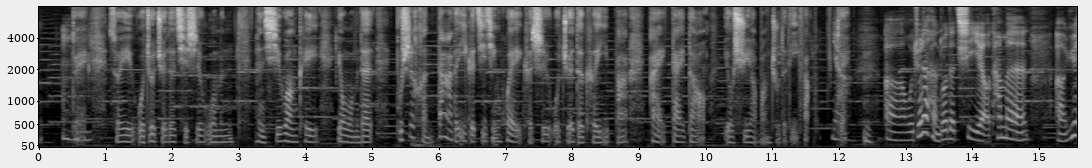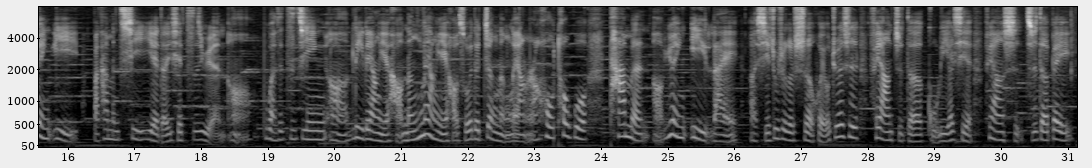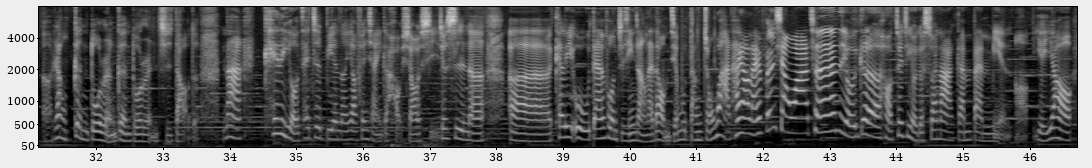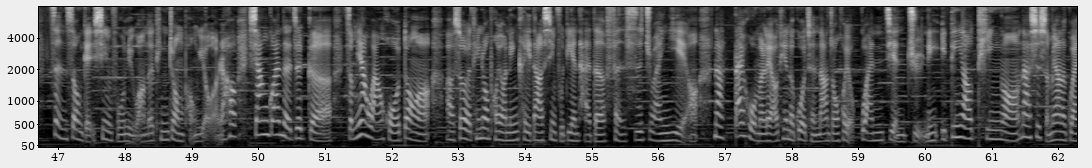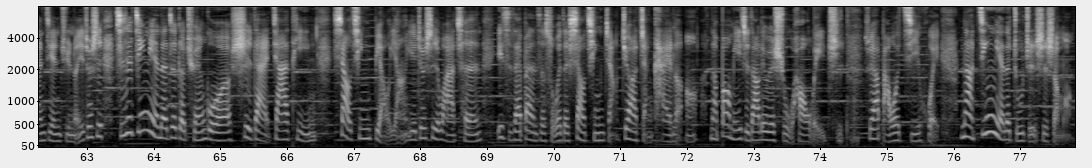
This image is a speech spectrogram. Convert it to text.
对，所以我就觉得，其实我们很希望可以用我们的不是很大的一个基金会，可是我觉得可以把爱带到有需要帮助的地方。对，嗯，呃，我觉得很多的企业哦，他们呃愿意。把他们企业的一些资源啊，不管是资金啊、力量也好、能量也好，所谓的正能量，然后透过他们啊，愿意来啊协助这个社会，我觉得是非常值得鼓励，而且非常是值得被呃让更多人、更多人知道的。那 Kelly 有在这边呢，要分享一个好消息，就是呢，呃，Kelly 吴丹凤执行长来到我们节目当中，哇，他要来分享瓦城有一个好，最近有一个酸辣干拌面啊，也。要赠送给幸福女王的听众朋友，然后相关的这个怎么样玩活动哦？啊，所有的听众朋友，您可以到幸福电台的粉丝专业哦。那待会我们聊天的过程当中会有关键句，您一定要听哦。那是什么样的关键句呢？也就是其实今年的这个全国世代家庭孝亲表扬，也就是瓦城一直在办着所谓的孝亲奖就要展开了啊。那报名一直到六月十五号为止，所以要把握机会。那那今年的主旨是什么？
